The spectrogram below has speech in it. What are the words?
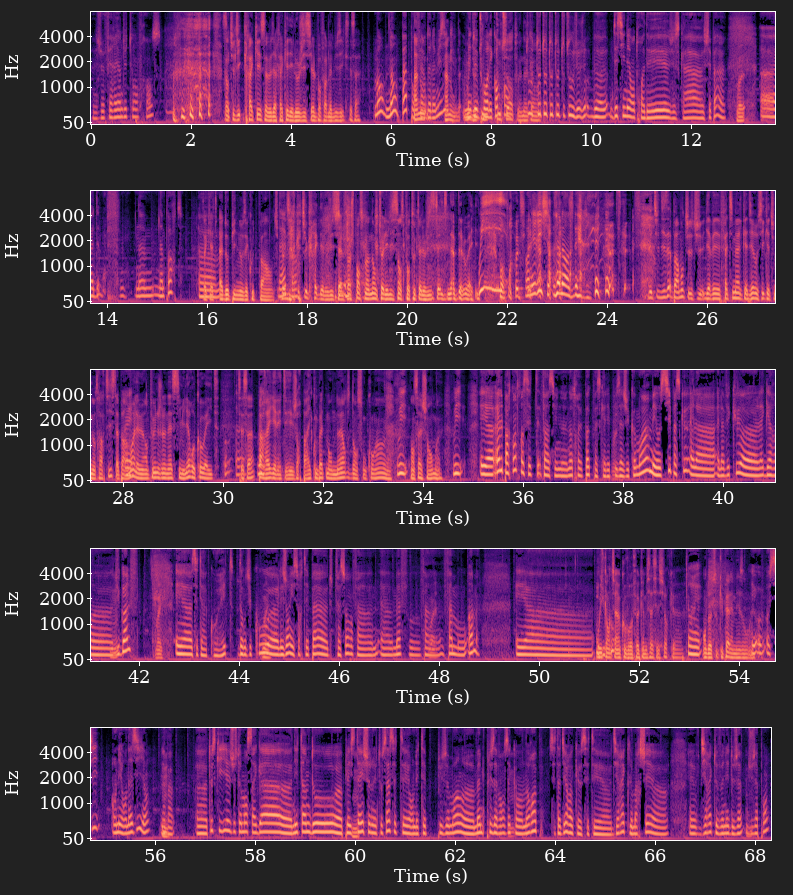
je fais rien du tout en France. Quand tu dis craquer, ça veut dire craquer des logiciels pour faire de la musique, c'est ça? Bon, non, pas pour Ah faire non. de la musique, Ah non, d- oui, mais de de, tout- pour les comprendre. sortes, ouais, tout, tout, tout, tout, tout, tout, tout. Je- je- euh, dessiner en 3D jusqu'à, je sais pas, Ouais. euh, n'importe. T'inquiète, Euh, Adopi ne nous écoute pas. hein. Tu peux dire que tu craques des logiciels. Enfin, je pense maintenant que tu as les licences pour tous tes logiciels d'Inab Delwahid. Oui, Pour on est riche. non, non, je Mais tu disais apparemment, tu- tu- il y avait Fatima El Kadir aussi qui est une autre artiste. Apparemment, Ouais. elle a eu un peu une jeunesse similaire au Koweït. C'est ça? oui. Pareil, elle était genre pareil complètement nerd dans son coin, euh, Oui, dans sa chambre. oui. Et euh, elle, par contre, c'est une, autre époque parce qu'elle est plus Ouais. âgée que moi, mais aussi parce que elle a, elle a vécu euh, la guerre euh, Mhm. du Golfe. Oui. Et euh, c'était à Koweït. Donc du coup, Oui. euh, les gens ils sortaient pas euh, de toute façon, enfin meuf, enfin Ouais. femme ou homme. Et, euh, oui, quand coup- il y a un couvre-feu comme ça, c'est sûr que ouais. on doit s'occuper à la maison. ouais. Et au- aussi, on est en Asie, hein, Mm. là-bas. Euh, tout ce qui est justement saga, euh, Nintendo, Mm. euh, PlayStation et tout ça, c'était, on était plus ou moins même plus avancé Mm. qu'en Europe. C'est-à-dire que c'était direct, le marché direct venait de Ja- du Japon.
